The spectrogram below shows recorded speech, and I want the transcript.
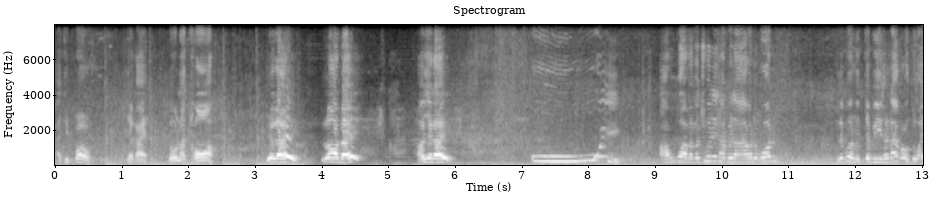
ไอทิปเปิลยังไง โดนรัดคอ ยังไง รอดไหม เอายังไงอุ้ย เอาว่ามันมาช่วยได้ทันเวลาว่ะทุกคน แล้วเหมือนมันจะมีทางด้านของตัวไอ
